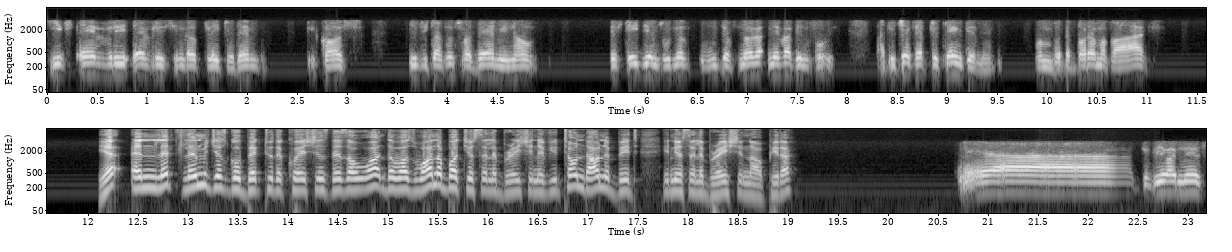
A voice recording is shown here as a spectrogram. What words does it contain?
give every every single play to them because if it was not for them, you know, the stadiums would, have, would have never, never been full. But we just have to thank them from the bottom of our hearts. Yeah, and let let me just go back to the questions. There's a one. There was one about your celebration. Have you toned down a bit in your celebration now, Peter? Yeah, to be honest,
